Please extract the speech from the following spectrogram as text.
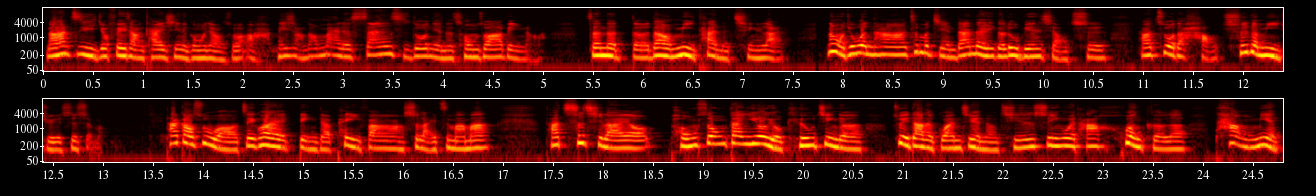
然后他自己就非常开心的跟我讲说啊，没想到卖了三十多年的葱抓饼啊，真的得到密探的青睐。那我就问他，这么简单的一个路边小吃，他做的好吃的秘诀是什么？他告诉我，这块饼的配方是来自妈妈，它吃起来哦蓬松但又有 Q 劲的最大的关键呢，其实是因为它混合了烫面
